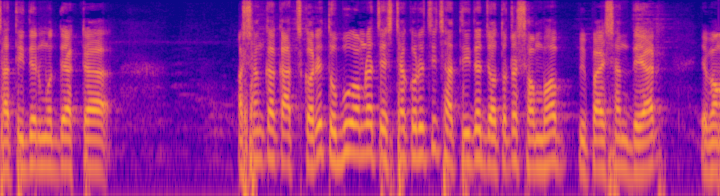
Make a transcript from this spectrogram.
ছাত্রীদের মধ্যে একটা আশঙ্কা কাজ করে। তবুও আমরা চেষ্টা করেছি ছাত্রীদের যতটা সম্ভব প্রিপারেশান দেওয়ার এবং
